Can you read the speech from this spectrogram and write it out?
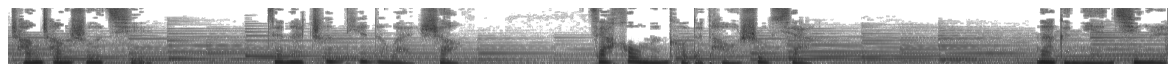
常常说起，在那春天的晚上，在后门口的桃树下，那个年轻人。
